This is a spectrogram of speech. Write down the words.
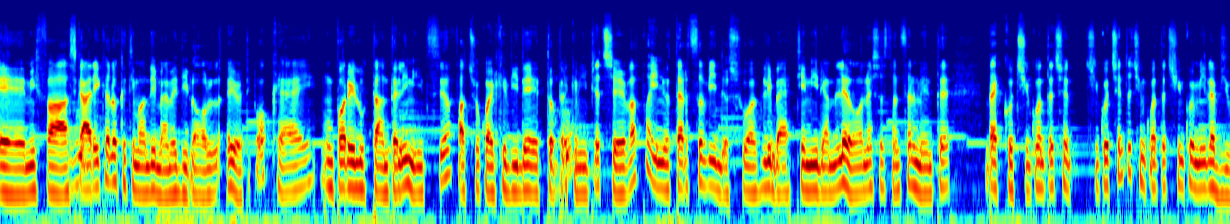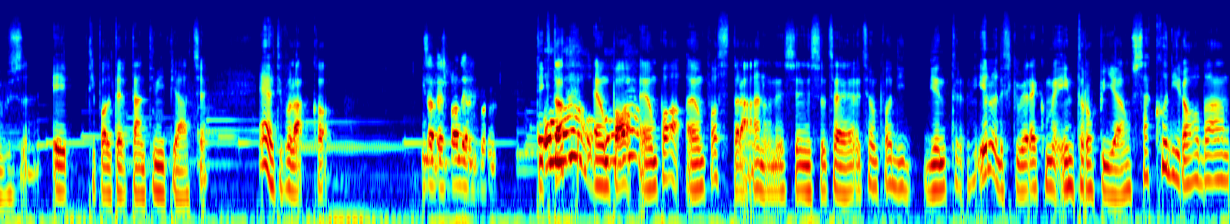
e mi fa scaricalo che ti mando i meme di LOL. E io tipo ok, un po' riluttante all'inizio, faccio qualche videetto perché mi piaceva, poi il mio terzo video su Ugly Betty e Miriam Leone sostanzialmente becco 50 555.000 views e tipo altrettanti mi piace. E io tipo là, co- È a esplodere con... TikTok Oh, wow, è, un oh, po', wow. è, un po', è un po' strano, nel senso, cioè, c'è un po' di, di entro- Io lo descriverei come entropia, un sacco di roba,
